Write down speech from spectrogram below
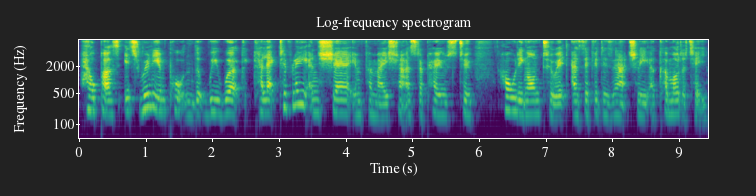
help us. It's really important that we work collectively and share information as opposed to holding on to it as if it is actually a commodity.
